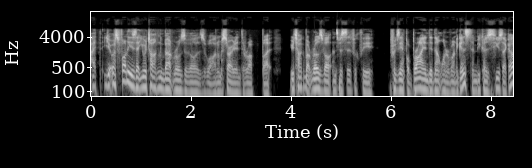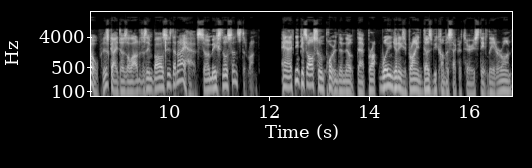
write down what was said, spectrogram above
I th- what's funny is that you were talking about Roosevelt as well, and I'm sorry to interrupt, but you're talking about Roosevelt and specifically, for example, Bryan did not want to run against him because he's like, oh, this guy does a lot of the same policies that I have, so it makes no sense to run. And I think it's also important to note that William Jennings Bryan does become a Secretary of State later on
